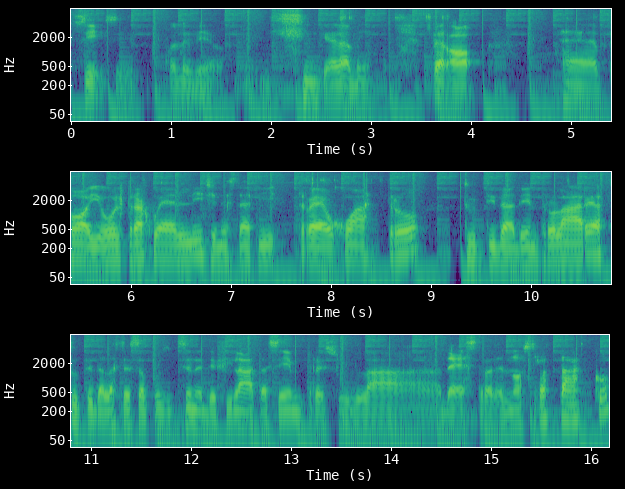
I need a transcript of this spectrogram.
Sì, sì, quello è vero, chiaramente. Però eh, poi oltre a quelli ce ne stati tre o quattro tutti da dentro l'area, tutti dalla stessa posizione defilata sempre sulla destra del nostro attacco,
